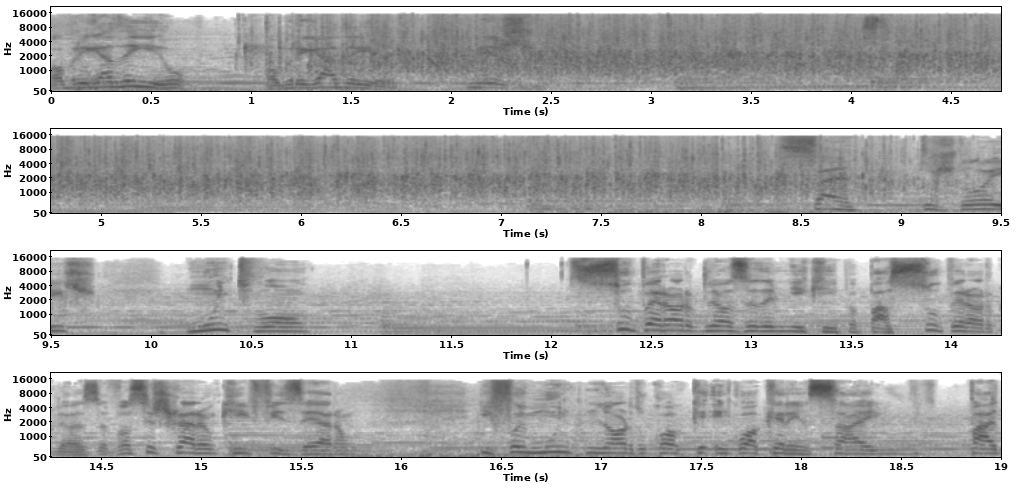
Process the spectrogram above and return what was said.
Obrigada eu. Obrigada eu. Mesmo. Fã dos dois, muito bom. Super orgulhosa da minha equipa, pá, super orgulhosa. Vocês chegaram aqui e fizeram, e foi muito melhor do que em qualquer ensaio. Pá,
